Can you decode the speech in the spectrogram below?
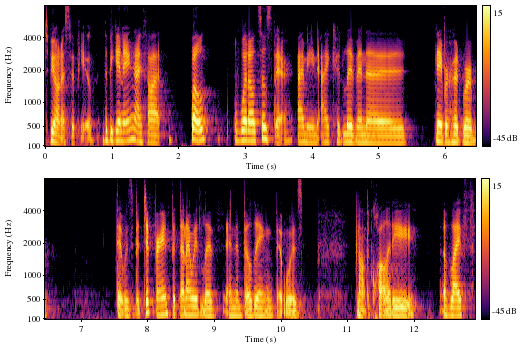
to be honest with you. At the beginning, I thought, well, what else is there? I mean, I could live in a neighborhood where that was a bit different, but then I would live in a building that was not the quality of life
